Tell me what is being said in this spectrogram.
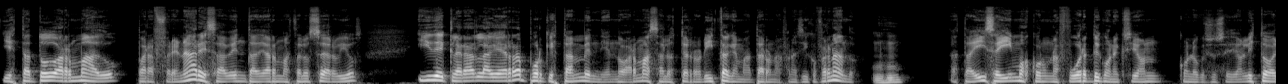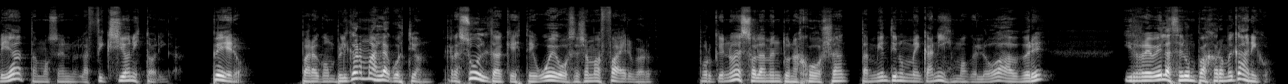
y está todo armado para frenar esa venta de armas a los serbios y declarar la guerra porque están vendiendo armas a los terroristas que mataron a Francisco Fernando. Hasta ahí seguimos con una fuerte conexión con lo que sucedió en la historia, estamos en la ficción histórica. Pero, para complicar más la cuestión, resulta que este huevo se llama Firebird porque no es solamente una joya, también tiene un mecanismo que lo abre y revela ser un pájaro mecánico.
